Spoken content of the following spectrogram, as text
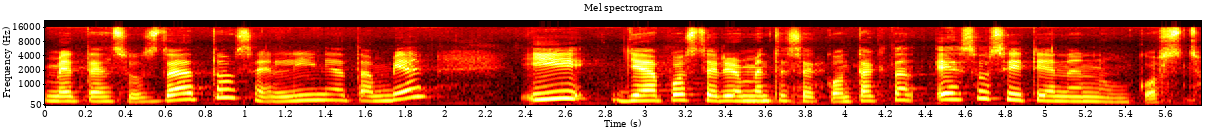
meten sus datos en línea también y ya posteriormente se contactan. Eso sí tienen un costo.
